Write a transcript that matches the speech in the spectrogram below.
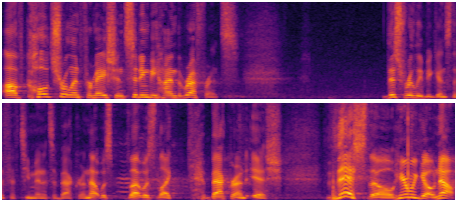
of cultural information sitting behind the reference. This really begins the 15 minutes of background. That was, that was like background ish. This, though, here we go. Now,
